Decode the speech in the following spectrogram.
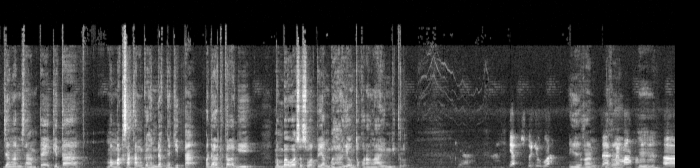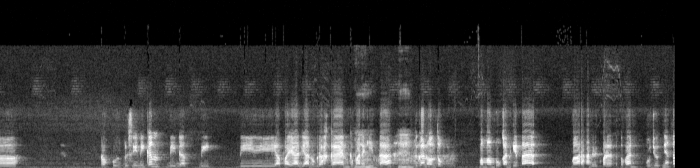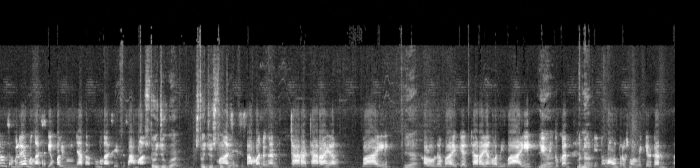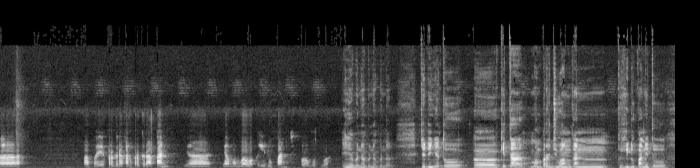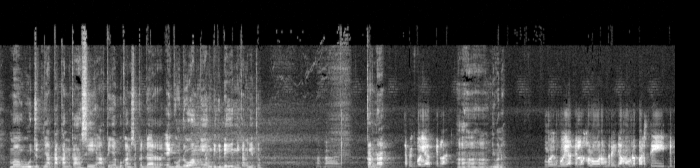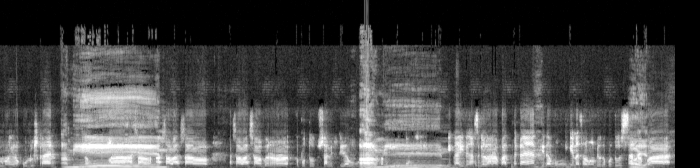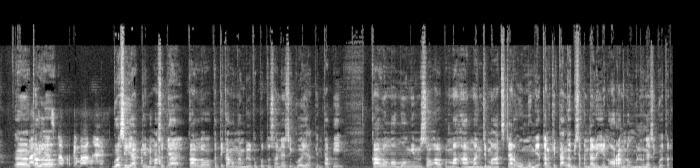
jangan sampai kita memaksakan kehendaknya kita padahal kita lagi membawa sesuatu yang bahaya untuk orang lain gitu loh. Ya. Ya setuju gua. Iya kan? Dan memang Mhm. eh, Roh Kudus ini kan di di di apa ya dianugerahkan kepada Hmm. kita. Hmm. itu kan untuk memampukan kita mengarahkan diri kepada Tuhan. Wujudnya kan sebenarnya mengasihi yang paling nyata tuh mengasihi sesama setuju gue setuju setuju mengasihi sesama dengan cara-cara yang baik iya kalau udah baik ya cara yang lebih baik kayak Iya. gitu kan bener yang mau terus memikirkan eh, apa ya pergerakan-pergerakan ya yang membawa kehidupan sih kalau buat gua Iya benar benar benar. Jadinya tuh eh, kita memperjuangkan kehidupan itu mewujud nyatakan kasih. Artinya bukan sekedar ego doang nih yang digedein nih kan gitu. Mm-mm. Karena tapi gue yakin lah hahaha, gimana? gue gue yakin lah kalau orang gereja mah udah pasti dipenuhi Roh Kudus kan Amin. Gak mungkin lah asal asal asal asal asal berkeputusan itu tidak mungkin Amin. dikai dengan segala rapatnya kan tidak mungkin asal mengambil keputusan Oh, iya. Bapak Pasti kalau pertimbangan gue sih yakin, maksudnya kalau ketika mengambil keputusannya sih gue yakin. Tapi kalau ngomongin soal pemahaman jemaat secara umum ya kan kita nggak bisa kendaliin orang dong, bener nggak sih gue ter?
